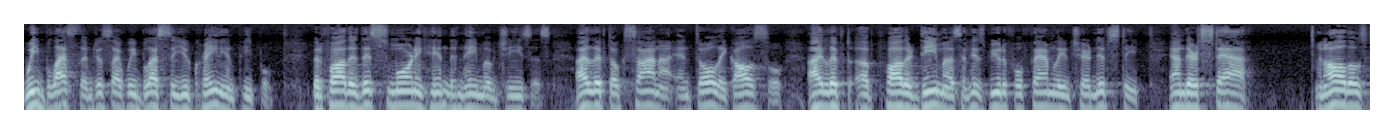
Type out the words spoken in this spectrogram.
We bless them just like we bless the Ukrainian people. But Father, this morning, in the name of Jesus, I lift Oksana and Tolik also. I lift up Father Dimas and his beautiful family in Chernivtsi and their staff and all those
